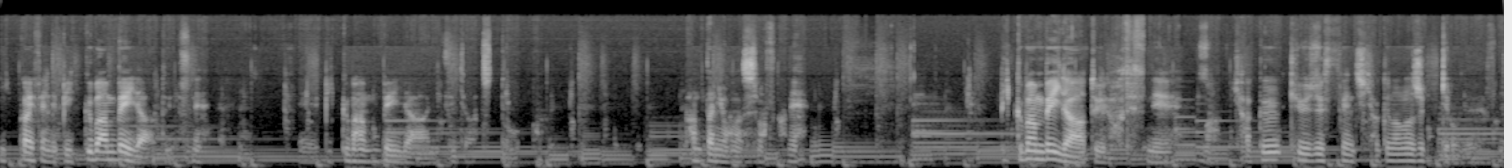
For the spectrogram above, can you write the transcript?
1回戦でビッグバンベイダーというですね、ビッグバンベイダーについてはちょっと簡単にお話ししますかね。ビッグバンベイダーというのはですね、まあ、190センチ、170キロでですね、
